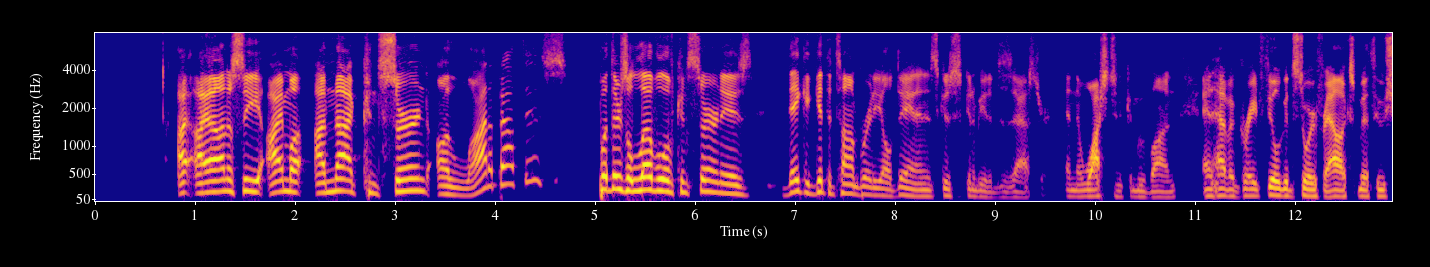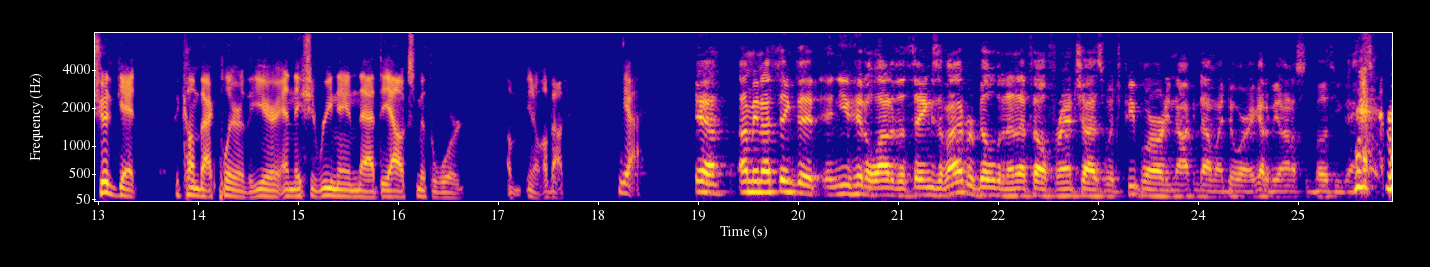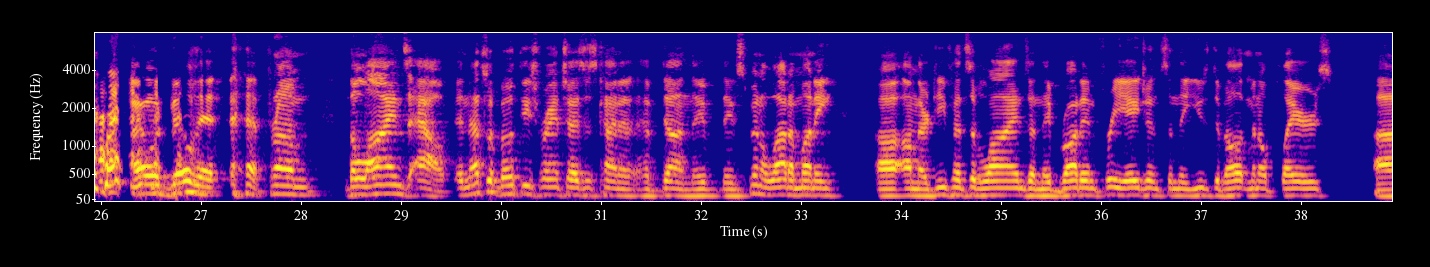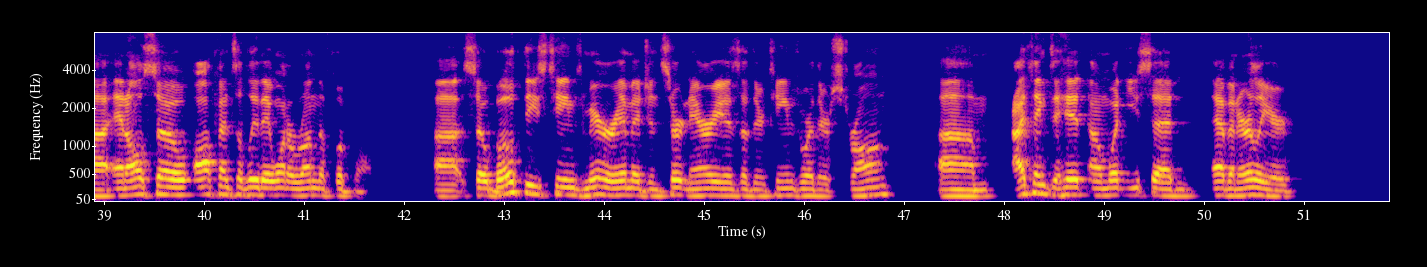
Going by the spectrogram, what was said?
I, I honestly, I'm a, I'm not concerned a lot about this, but there's a level of concern is they could get to Tom Brady all day and it's just going to be a disaster. And then Washington can move on and have a great feel good story for Alex Smith, who should get the comeback player of the year. And they should rename that the Alex Smith Award, um, you know, about him. Yeah. Yeah, I mean, I think that, and you hit a lot of the things. If I ever build an NFL franchise, which people are already knocking down my door, I got to be honest with both you guys. I would build it from the lines out, and that's what both these franchises kind of have done. They've they've spent a lot of money uh, on their defensive lines, and they brought in free agents, and they use developmental players, uh, and also offensively, they want to run the football. Uh, so both these teams mirror image in certain areas of their teams where they're strong. Um, I think to hit on what you said, Evan, earlier,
